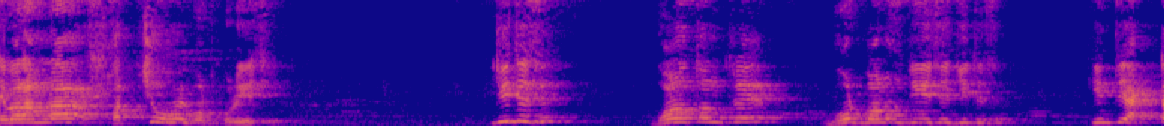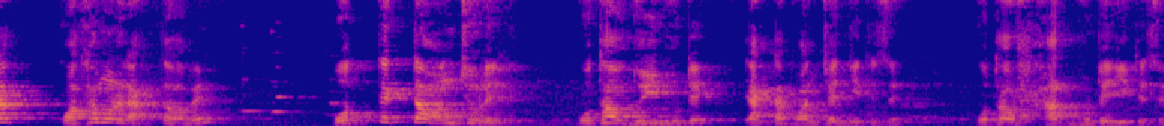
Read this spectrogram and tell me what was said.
এবার আমরা স্বচ্ছভাবে ভোট করিয়েছি। জিতেছে। গণতন্ত্রে ভোট মানুষ দিয়েছে, জিতেছে। কিন্তু একটা কথা মনে রাখতে হবে প্রত্যেকটা অঞ্চলে কোথাও দুই ভোটে একটা পঞ্চায়েত জিতেছে, কোথাও সাত ভোটে জিতেছে।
